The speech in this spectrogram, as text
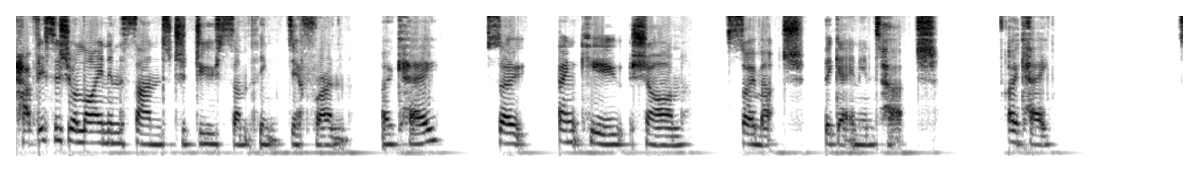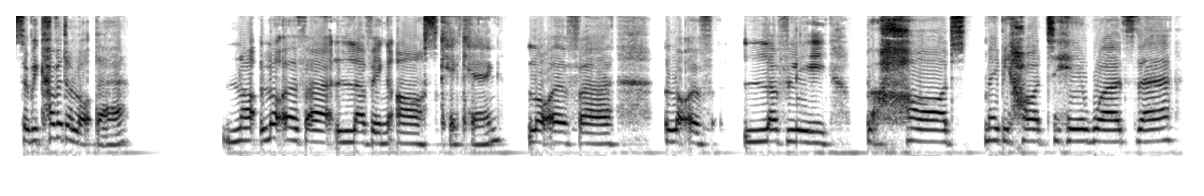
Have this as your line in the sand to do something different. Okay. So thank you, Sean, so much for getting in touch. Okay. So we covered a lot there. Lot, lot of uh, loving ass kicking. Lot of uh, a lot of lovely but hard, maybe hard to hear words there.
